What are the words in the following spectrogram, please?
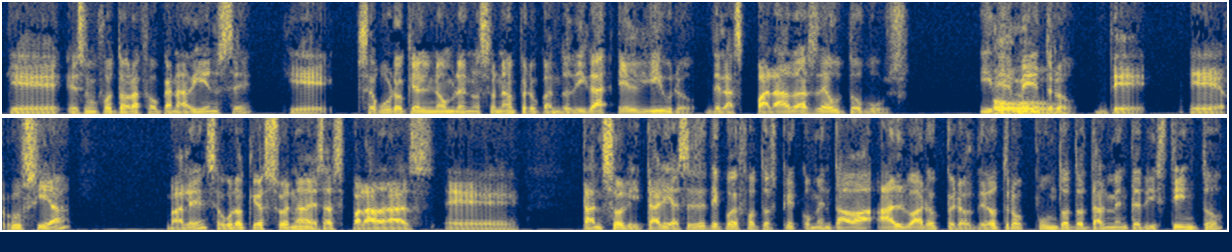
que es un fotógrafo canadiense, que seguro que el nombre no suena, pero cuando diga el libro de las paradas de autobús y de Oh. metro de eh, Rusia, ¿vale? Seguro que os suena esas paradas eh, tan solitarias, ese tipo de fotos que comentaba Álvaro, pero de otro punto totalmente distinto,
